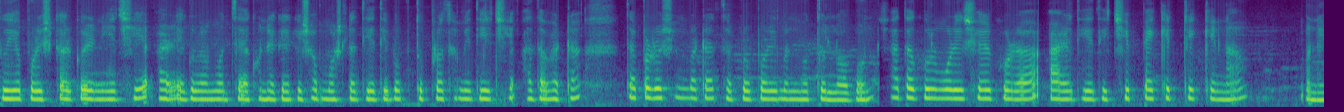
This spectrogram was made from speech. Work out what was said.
ধুয়ে পরিষ্কার করে নিয়েছি আর এগুলোর মধ্যে এখন একে একে সব মশলা দিয়ে দিব। তো প্রথমে দিয়েছি আদা বাটা, তারপর রসুন বাটা, তারপর পরিমাণ মতো লবণ, সাদা গোলমরিচের গুঁড়া আর দিয়ে দিচ্ছি প্যাকেটে কেনা মানে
